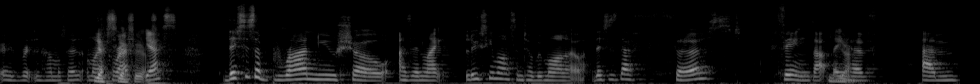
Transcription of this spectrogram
had written Hamilton. Am I Yes, yes, correct? yes. This is a brand new show, as in like Lucy Moss and Toby Marlow. This is their first thing that they Yeah. have. Um,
